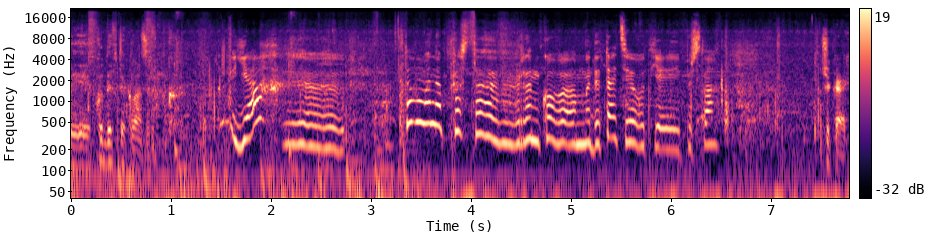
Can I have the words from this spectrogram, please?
Ти куди втекла зранку? Я? Е, Та в мене просто ранкова медитація, от я і пішла. Чекай.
